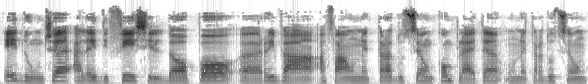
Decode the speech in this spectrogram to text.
e dunque è difficile dopo eh, arrivare a fare una traduzione completa, una traduzione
